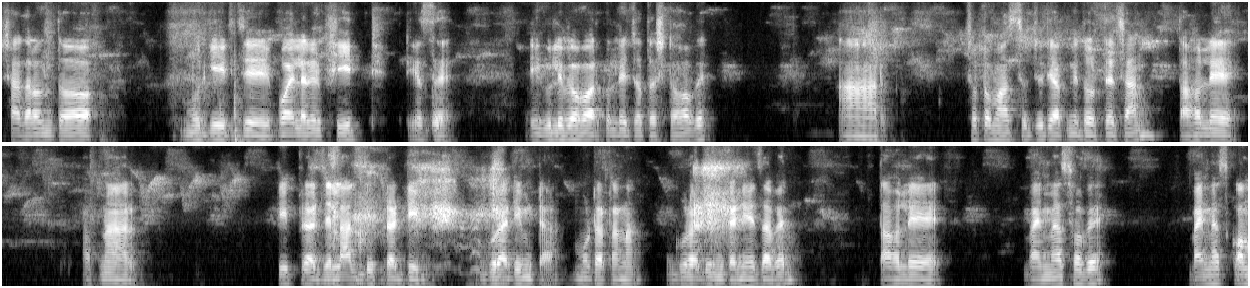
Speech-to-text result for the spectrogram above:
সাধারণত মুরগির যে ব্রয়লারের ফিড ঠিক আছে? এগুলি ব্যবহার করলে যথেষ্ট হবে। আর ছোট মাছ যদি আপনি ধরতে চান, তাহলে আপনার পিঁপড়ার যে লাল পিঁপড়ার ডিম, গুঁড়া ডিমটা, মোটা টানা, গুঁড়া ডিমটা নিয়ে যাবেন। তাহলে বাই মাছ হবে। বাই মাছ কম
